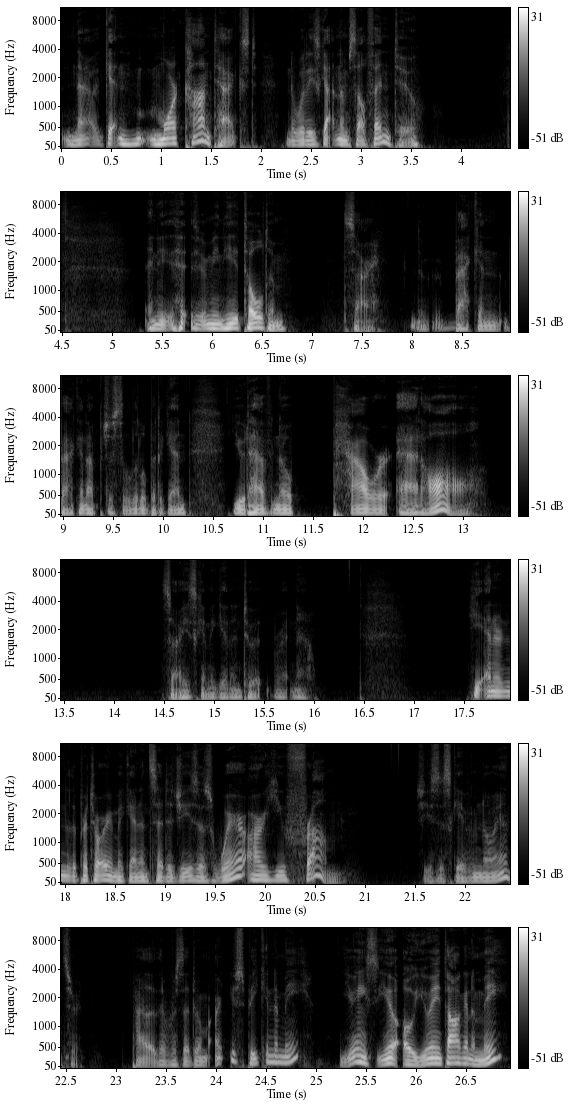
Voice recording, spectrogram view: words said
Now getting more context into what he's gotten himself into. And he, I mean, he had told him, sorry, backing backing up just a little bit again, you would have no power at all. Sorry, he's going to get into it right now. He entered into the praetorium again and said to Jesus, Where are you from? Jesus gave him no answer. Pilate therefore said to him, Aren't you speaking to me? You ain't you oh, you ain't talking to me?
